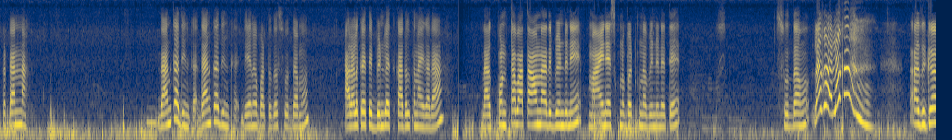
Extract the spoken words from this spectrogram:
ఒకటన్నా దానికా దీనికా? దానికా దీనికా? దేనికి పడుతుందో చూద్దాము. అలలకైతే బిండ్లు అయితే కదులుతున్నాయి కదా. లాక్కుంటా పోతా ఉన్నది బెండుని మా ఆయన వేసుకున్న పట్టుకున్న బెండుని అయితే చూద్దాము. లాగా లాగా. అదిగో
